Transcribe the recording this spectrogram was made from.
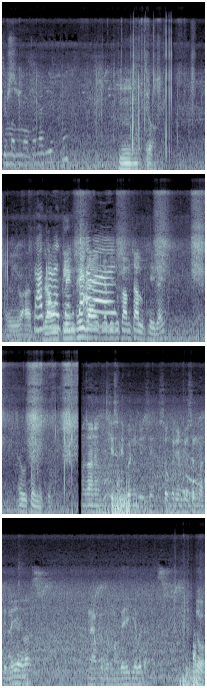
જમવામાં બનાવીએ મિત્રો. ગ્રાઉન્ડ ક્લીન થઈ જાય, એટલે બીજું કામ ચાલુ થઈ જાય. એવું છે, મિત્રો. મજાને ખીચડી બની છોકરીઓ ટ્યુશનમાંથી લઈ આવ્યા અને આપણે જમવા બેસી ગયા બધા. જો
